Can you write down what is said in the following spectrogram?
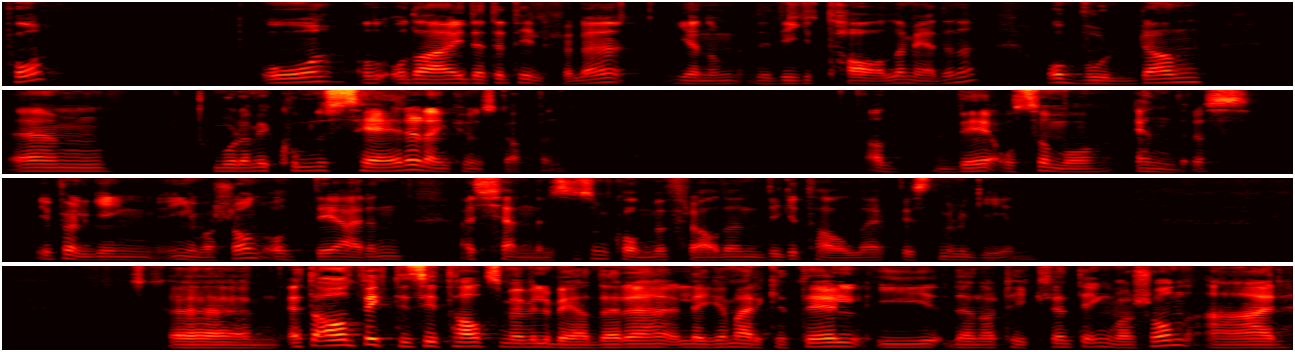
på, og, og, og, da i dette tilfellet gjennom de digitale mediene, og hvordan, um, hvordan vi kommuniserer den kunnskapen. At det også må endres, ifølge Ingvarsson. Og det er en erkjennelse som kommer fra den digitale epistemologien. Ehm, et annet viktig sitat som jeg vil be dere legge merke til i den artikkelen til Ingvarsson, er,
